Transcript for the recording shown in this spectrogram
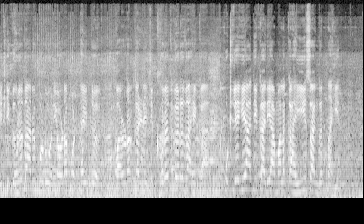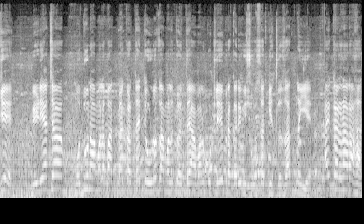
इथली घरदारं पडून एवढा मोठा इथं कॉरिडॉर काढण्याची खरंच गरज आहे का? कुठलेही अधिकारी आम्हाला काहीही सांगत नाहीत. जे मीडियाच्या मधून आम्हाला बातम्या कळत आहेत तेवढंच आम्हाला कळतंय. आम्हाला कुठल्याही प्रकारे विश्वासात घेतलं जात नाहीये. काय करणार आहात?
